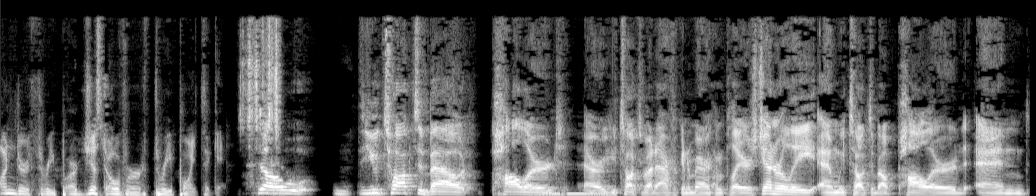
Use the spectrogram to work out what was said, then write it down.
under three or just over three points a game. So you talked about Pollard, or you talked about African American players generally, and we talked about Pollard and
